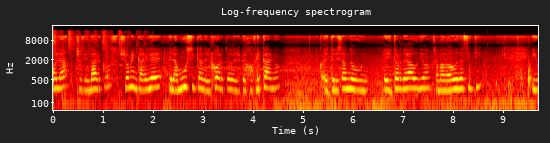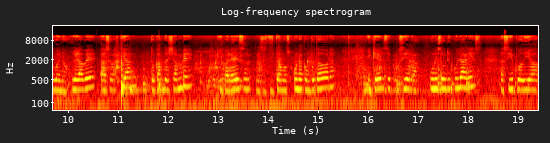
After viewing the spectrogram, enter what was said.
Hola, yo soy Marcos. Yo me encargué de la música del corto del espejo africano, utilizando un editor de audio llamado Audacity. Y bueno, grabé a Sebastián tocando el jambé y para eso necesitamos una computadora y que él se pusiera unos auriculares, así podía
